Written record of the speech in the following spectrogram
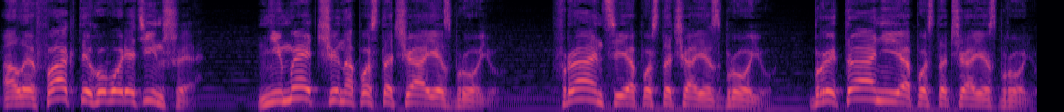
Але факти говорять інше: Німеччина постачає зброю, Франція постачає зброю, Британія постачає зброю.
